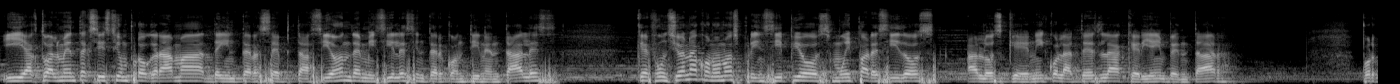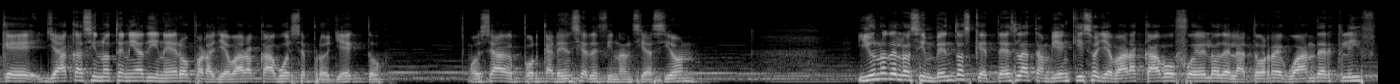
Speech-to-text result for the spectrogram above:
Y actualmente existe un programa de interceptación de misiles intercontinentales que funciona con unos principios muy parecidos a los que Nikola Tesla quería inventar. Porque ya casi no tenía dinero para llevar a cabo ese proyecto. O sea, por carencia de financiación. Y uno de los inventos que Tesla también quiso llevar a cabo fue lo de la torre Wandercliff,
